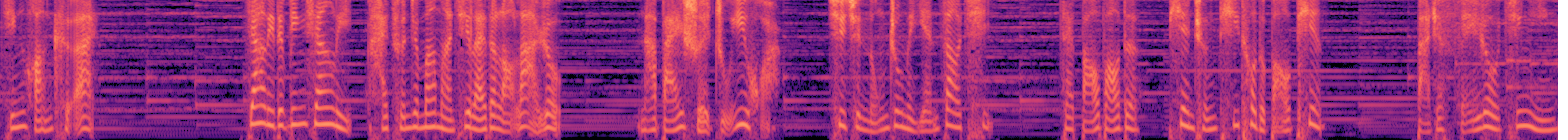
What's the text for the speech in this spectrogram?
金黄可爱。家里的冰箱里还存着妈妈寄来的老腊肉，拿白水煮一会儿，去去浓重的盐皂气，再薄薄的片成剔透的薄片，把这肥肉晶莹、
